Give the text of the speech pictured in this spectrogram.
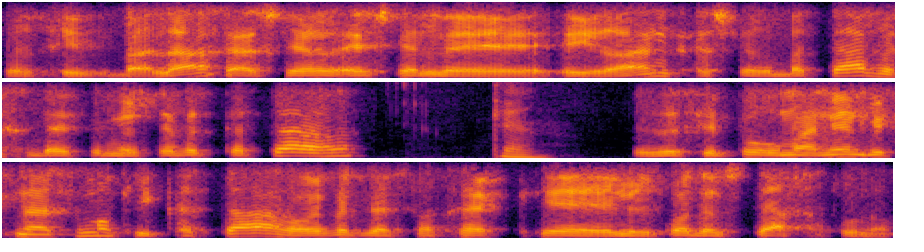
של חיזבאללה, כאשר אש של אה, איראן, כאשר בתווך בעצם יושבת קטר, כן. וזה סיפור מעניין בפני עצמו, כי קטר אוהבת לשחק, אה, לרקוד על שתי החתונות.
